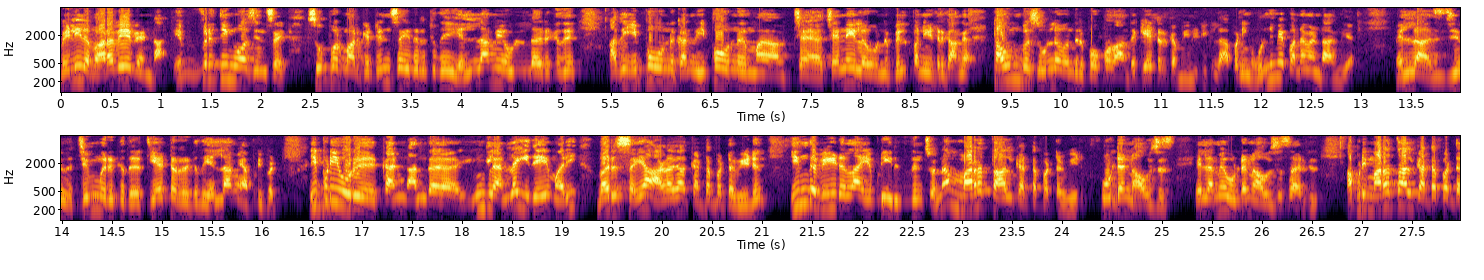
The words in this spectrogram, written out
வெளியில வரவே வேண்டாம். Everything was inside supermarket inside இருக்குது. எல்லாமே உள்ள இருக்குது. அது இப்போ ஒண்ணு கண் இப்போ ஒண்ணு ம- செ- சென்னையில ஒண்ணு பில் பண்ணிட்டு இருக்காங்க. டவுன் பஸ் உள்ள வந்துட்டு போக போதும் அந்த கேட்டட் கம்யூனிட்டிக்குள்ள அப்ப நீங்க ஒண்ணுமே பண்ண வேண்டாங்க எல்லா ஜிம் இருக்குது தியேட்டர் இருக்குது எல்லாமே அப்படிப்பட்ட இப்படி ஒரு கண் அந்த இங்கிலாந்துல இதே மாதிரி வரிசையா அழகா கட்டப்பட்ட வீடு. இந்த வீடெல்லாம் எப்படி இருக்குதுன்னு சொன்னா மரத்தால் கட்டப்பட்ட வீடு. உடன் ஹவுசஸ் எல்லாமே உடன் ஹவுசஸா இருக்குது. அப்படி மரத்தால் கட்டப்பட்ட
